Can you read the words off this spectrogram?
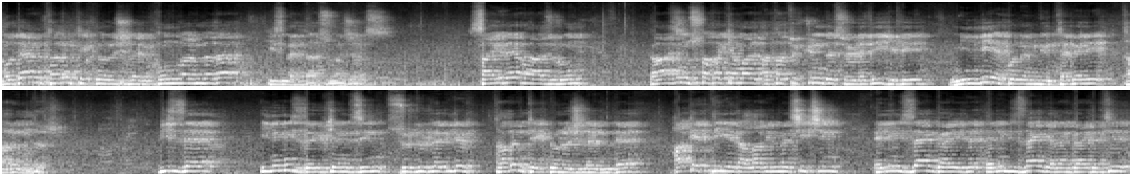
modern tarım teknolojileri konularında da hizmetler sunacağız. Saygıdeğer Hazirun, Gazi Mustafa Kemal Atatürk'ün de söylediği gibi milli ekonominin temeli tarımdır. Biz de ilimiz ve ülkemizin sürdürülebilir tarım teknolojilerinde hak ettiği yeri alabilmesi için elimizden gayret, elimizden gelen gayreti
